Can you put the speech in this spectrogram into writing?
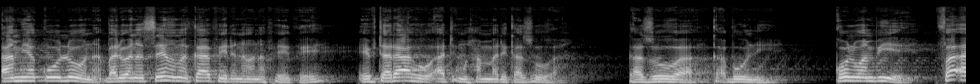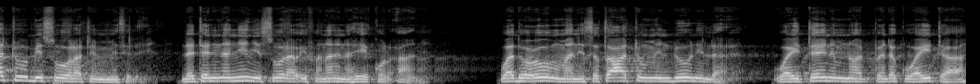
Am yakuluna bali wanasema makafiri na wanafiki iftarahu ati Muhammad kazua kazua kabuni. Qul wambie fa'atu bi suratin mithli leteni na nyinyi sura ifanane na hii Qur'an. Wad'u man istata'tum min dunillah waiteni mnaopenda kuwaita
